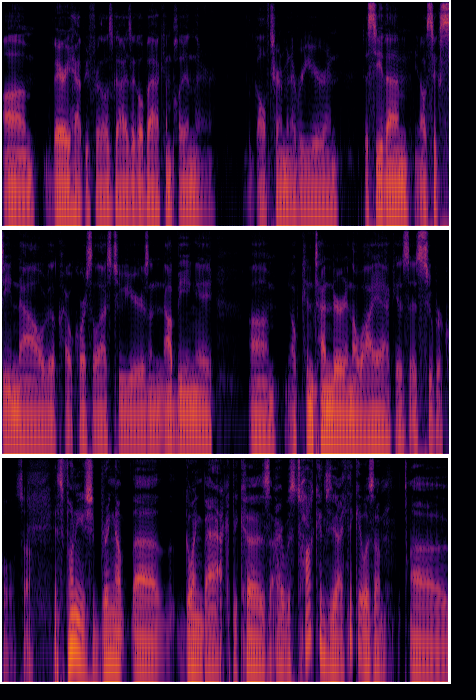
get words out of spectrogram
um, very happy for those guys. to go back and play in their the golf tournament every year, and to see them, you know, succeed now over the course of the last two years, and now being a um, you know contender in the WIAC is is super cool. So It's funny you should bring up uh, going back because I was talking to you. I think it was a uh,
